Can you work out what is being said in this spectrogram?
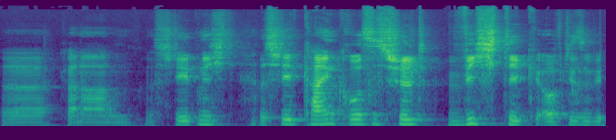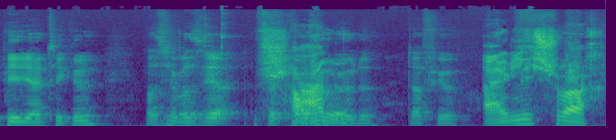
Äh, keine Ahnung. Es steht nicht, es steht kein großes Schild wichtig auf diesem Wikipedia-Artikel, was ich aber sehr, sehr Schade. würde dafür. Eigentlich schwach.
